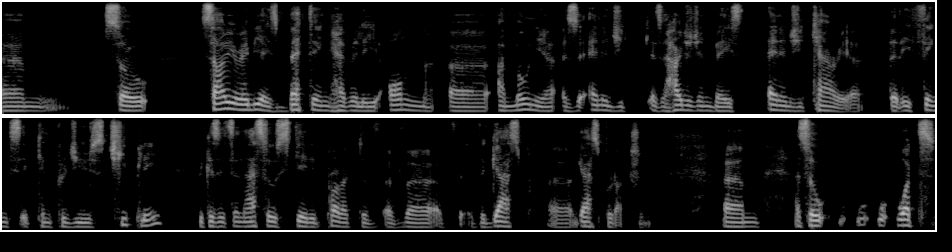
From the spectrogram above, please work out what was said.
um, so Saudi Arabia is betting heavily on uh, ammonia as an energy as a hydrogen based energy carrier that it thinks it can produce cheaply because it's an associated product of, of, uh, of, the, gas, uh, gas production. Um, and so what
